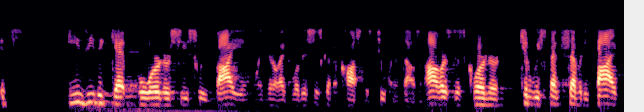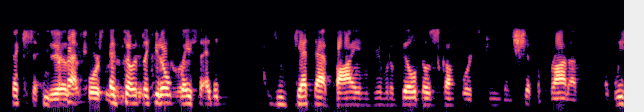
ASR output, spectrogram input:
It's easy to get board or C-suite buy-in when they're like, well, this is going to cost us two hundred thousand dollars this quarter. Can we spend seventy-five to fix it? Yeah, that forces. And so it's like you don't waste, and then you get that buy-in, and you're able to build those skunkworks teams and ship a product. Like we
